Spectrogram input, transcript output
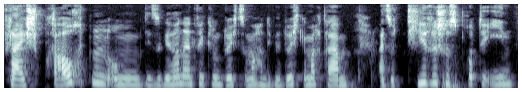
Fleisch brauchten, um diese Gehirnentwicklung durchzumachen, die wir durchgemacht haben, also tierisches Protein.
